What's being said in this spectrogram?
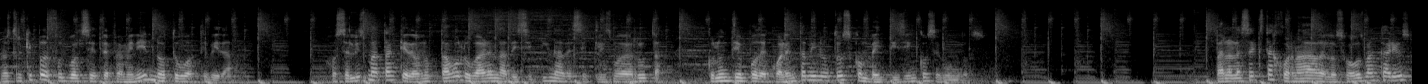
Nuestro equipo de fútbol 7 femenil no tuvo actividad. José Luis Mata quedó en octavo lugar en la disciplina de ciclismo de ruta, con un tiempo de 40 minutos con 25 segundos. Para la sexta jornada de los Juegos Bancarios,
